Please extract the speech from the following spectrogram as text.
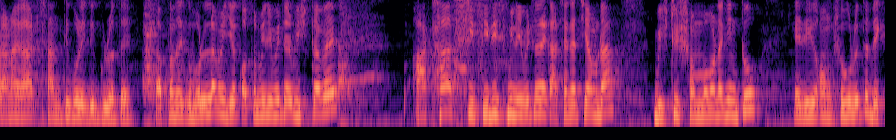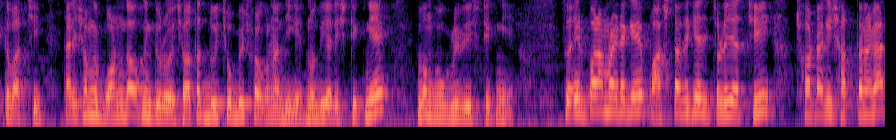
রানাঘাট, শান্তিপুর এই দিকগুলোতে। আপনাদেরকে বললামই যে কত মিলিমিটার বৃষ্টি হবে আঠাশ কি তিরিশ মিলিমিটারের কাছাকাছি আমরা বৃষ্টির সম্ভাবনা কিন্তু এদিকে অংশগুলোতে দেখতে পাচ্ছি। তারই সঙ্গে বনগাঁও কিন্তু রয়েছে, অর্থাৎ দুই চব্বিশ পরগনা দিকে, নদিয়া ডিস্ট্রিক্ট নিয়ে এবং হুগলি ডিস্ট্রিক্ট নিয়ে। তো এরপর আমরা এটাকে পাঁচটা থেকে চলে যাচ্ছি, ছটা কি সাতটা নাগাদ।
